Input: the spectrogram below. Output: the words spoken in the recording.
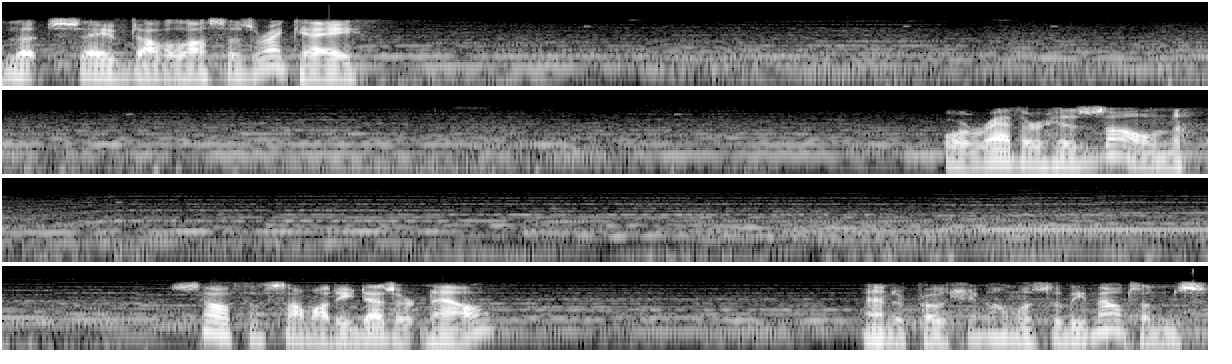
Let's save Davalassa's Renke. Eh? Or rather, his zone. South of Samadhi Desert now. And approaching Homosubi Mountains.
